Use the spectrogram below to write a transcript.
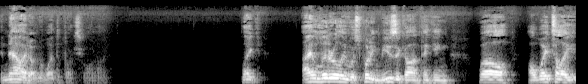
And now I don't know what the fuck's going on. Like, I literally was putting music on thinking, well, I'll wait till I,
